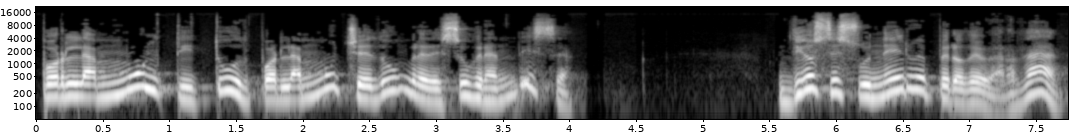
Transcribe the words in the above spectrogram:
por la multitud, por la muchedumbre de su grandeza. Dios es un héroe, pero de verdad.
